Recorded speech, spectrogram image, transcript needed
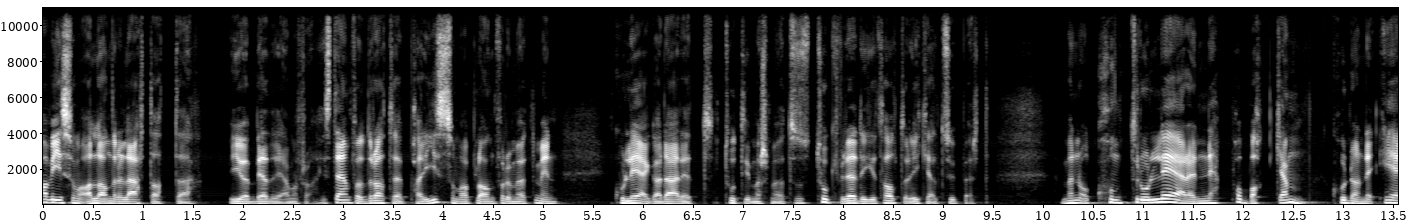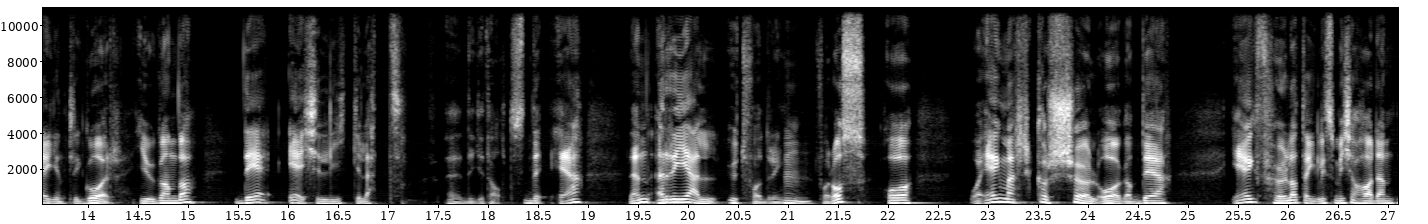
har vi som alle andre lært at uh, vi gjør bedre hjemmefra. Istedenfor å dra til Paris, som var planen for å møte min kollega der i et to timers så tok vi det digitalt, og det gikk helt supert. Men å kontrollere nedpå bakken hvordan det egentlig går i Uganda, det er ikke like lett eh, digitalt. Så det er, det er, en reell utfordring mm. for oss. Og, og jeg merker sjøl òg at det Jeg føler at jeg liksom ikke har den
